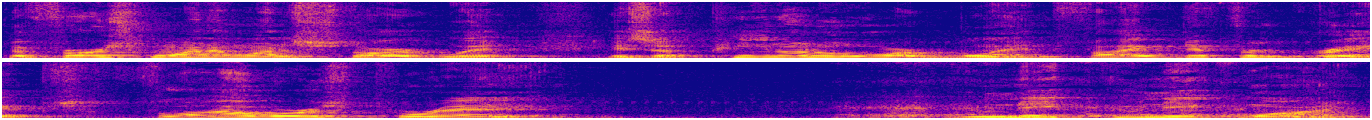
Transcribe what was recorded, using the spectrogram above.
The first one I want to start with is a Pinot Noir blend. Five different grapes, flowers perennial. Unique, unique wine.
